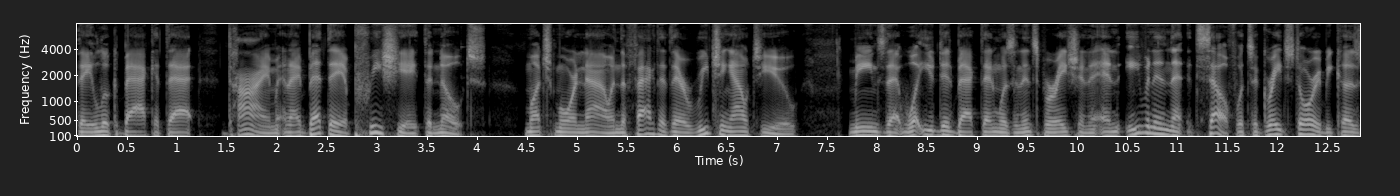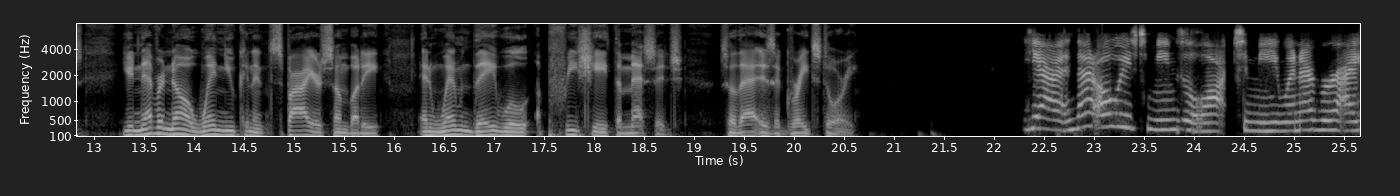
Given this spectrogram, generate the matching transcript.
They look back at that time and I bet they appreciate the notes much more now. And the fact that they're reaching out to you means that what you did back then was an inspiration. And even in that itself, what's a great story because you never know when you can inspire somebody and when they will appreciate the message. So that is a great story. Yeah, and that always means a lot to me whenever I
